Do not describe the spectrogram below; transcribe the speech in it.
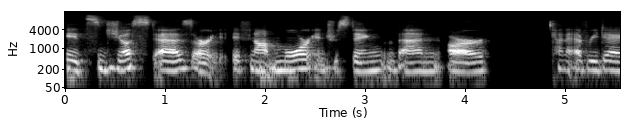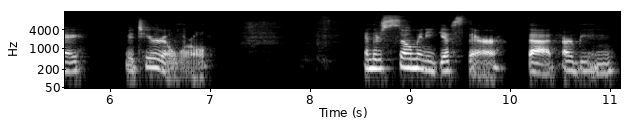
it's just as or if not more interesting than our kind of everyday material world. And there's so many gifts there that are being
